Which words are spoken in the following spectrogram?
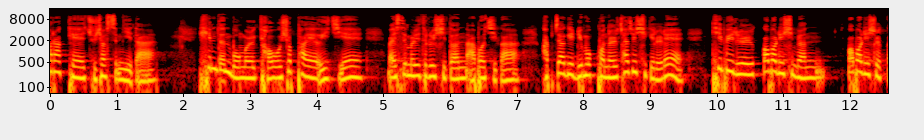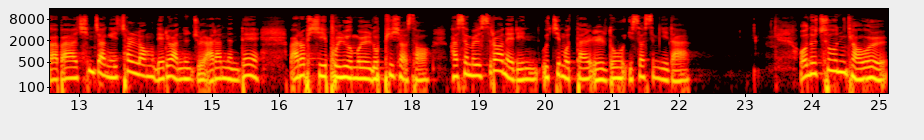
허락해 주셨습니다. 힘든 몸을 겨우 쇼파에 의지해 말씀을 들으시던 아버지가 갑자기 리모컨을 찾으시길래 TV를 꺼버리시면 꺼버리실까봐 심장이 철렁 내려앉는 줄 알았는데 말없이 볼륨을 높이셔서 가슴을 쓸어내린 웃지 못할 일도 있었습니다. 어느 추운 겨울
